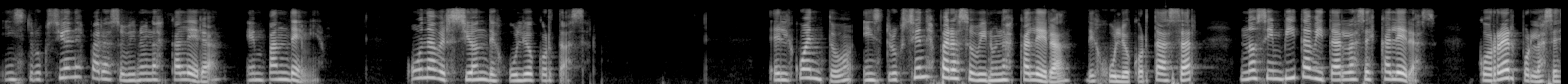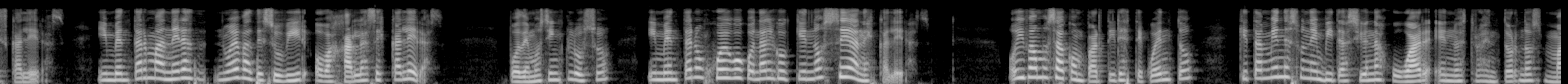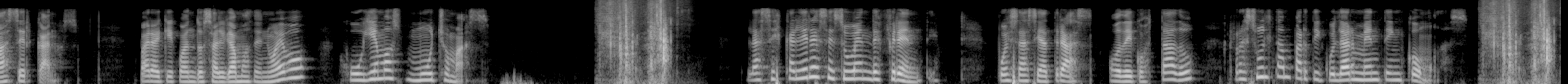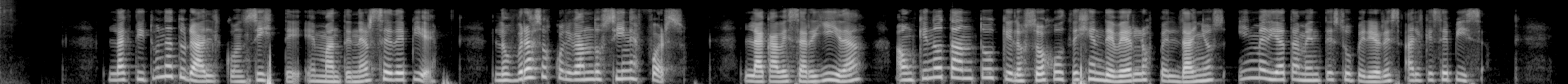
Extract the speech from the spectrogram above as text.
Instrucciones para subir una escalera en pandemia. Una versión de Julio Cortázar. El cuento Instrucciones para subir una escalera de Julio Cortázar nos invita a evitar las escaleras, correr por las escaleras, inventar maneras nuevas de subir o bajar las escaleras. Podemos incluso inventar un juego con algo que no sean escaleras. Hoy vamos a compartir este cuento que también es una invitación a jugar en nuestros entornos más cercanos, para que cuando salgamos de nuevo juguemos mucho más. Las escaleras se suben de frente, pues hacia atrás o de costado resultan particularmente incómodas. La actitud natural consiste en mantenerse de pie, los brazos colgando sin esfuerzo, la cabeza erguida aunque no tanto que los ojos dejen de ver los peldaños inmediatamente superiores al que se pisa,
